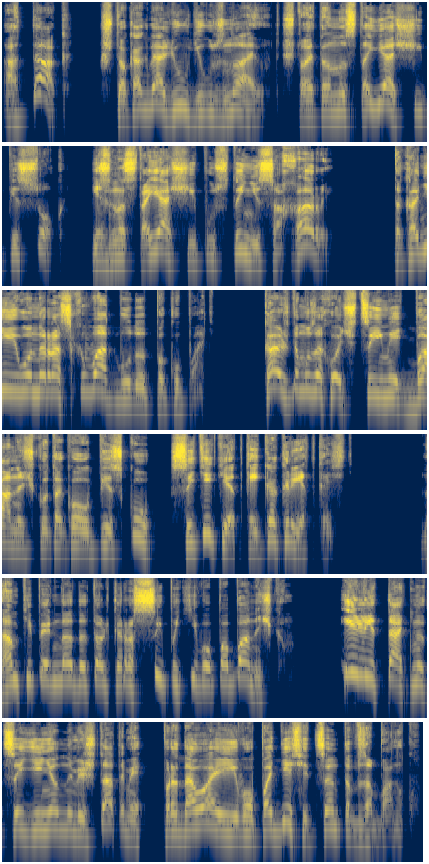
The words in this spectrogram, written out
А так, что когда люди узнают, что это настоящий песок из настоящей пустыни Сахары, так они его на расхват будут покупать. Каждому захочется иметь баночку такого песку с этикеткой, как редкость. Нам теперь надо только рассыпать его по баночкам и летать над Соединенными Штатами, продавая его по 10 центов за банку.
